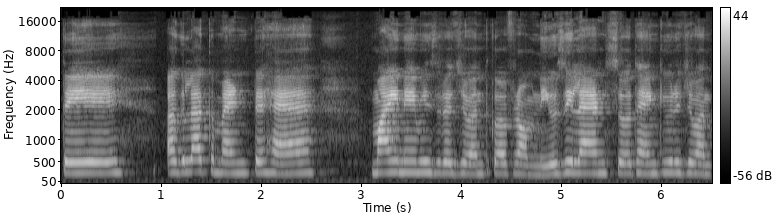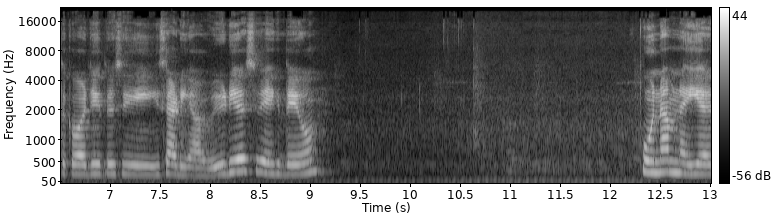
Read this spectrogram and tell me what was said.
ਤੇ ਅਗਲਾ ਕਮੈਂਟ ਹੈ my name is Rajwant Kaur from New Zealand so thank you Rajwant Kaur ji, ਤੁਸੀਂ ਸਾਡੀਆਂ ਵੀਡੀਓਜ਼ ਵੇਖਦੇ ਹੋ। पूनम नैयर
